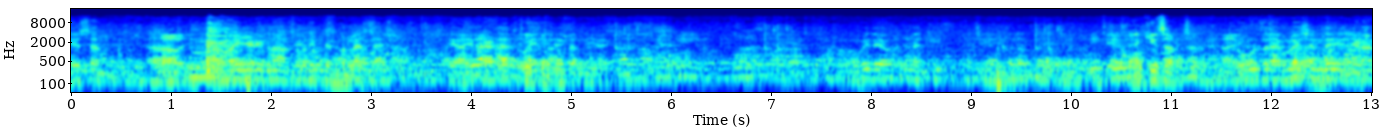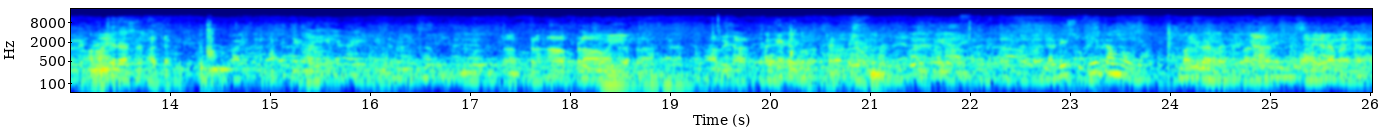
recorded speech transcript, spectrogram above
ਇਹ ਸਰ ਕਾਰਵਾਈ ਜਿਹੜੀ ਵਿਧਾਨ ਸਭਾ ਦੀ ਪੇਪਰਲੈਸ ਹੈ ਇਹ ਆਈਪੈਡ ਦੇ ਥਰੂ ਹੀ ਤੁਹਾਨੂੰ ਕਰਨੀ ਹੈ। ਉਹ ਵੀ ਦਿਓ। Thank you sir rules regulation ਦੇ ਜਿਹੜਾ ਲਿਟਰੇਚਰ ਹੈ ਸਰ ਆਪਣਾ ਆਪਣਾ ਵੀ ਆਪਣਾ। ਆ ਬੇਟਾ ਅੱਗੇ ਕਰ ਬੰਦ ਕਰ ਲੈ ਜੀ, ਬੰਦ ਕਰ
